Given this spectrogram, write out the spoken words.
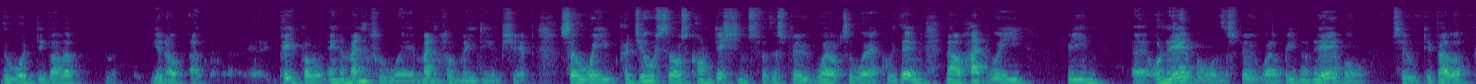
they would develop, you know, uh, people in a mental way, mental mediumship. So we produce those conditions for the spirit world to work within. Now, had we been uh, unable, or the spirit world been unable to develop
